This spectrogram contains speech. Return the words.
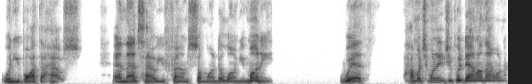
when you bought the house. And that's how you found someone to loan you money with how much money did you put down on that one?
